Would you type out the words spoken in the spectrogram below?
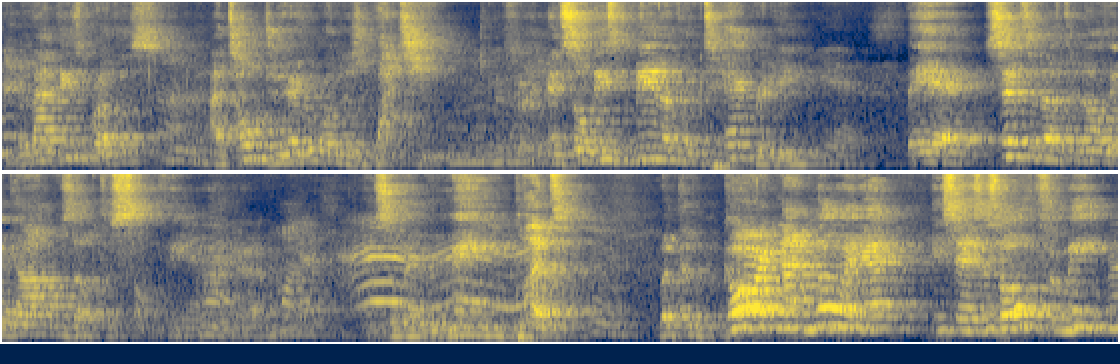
but not these brothers. I told you everyone is watching. And so these men of integrity, yes. they had sense enough to know that God was up to something. Yeah. And so they remained put. But the guard, not knowing that, he says, it's over for me.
